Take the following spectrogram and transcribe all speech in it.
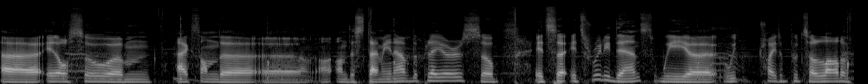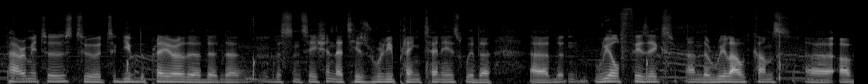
Uh, it also um, acts on the uh, on the stamina of the players, so it's uh, it's really dense. We uh, we try to put a lot of parameters to to give the player the the, the, the sensation that he's really playing tennis with the, uh, the real physics and the real outcomes uh, of.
